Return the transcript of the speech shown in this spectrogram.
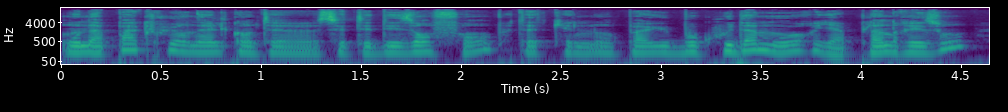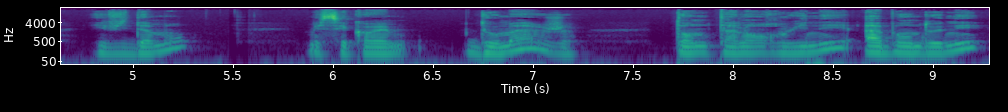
on n'a pas cru en elles quand euh, c'était des enfants, peut-être qu'elles n'ont pas eu beaucoup d'amour, il y a plein de raisons, évidemment, mais c'est quand même dommage, tant de talents ruinés, abandonnés,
